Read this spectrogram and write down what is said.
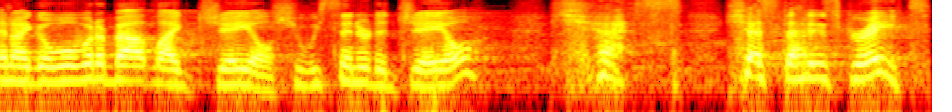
And I go, well, what about like jail? Should we send her to jail? Yes, yes, that is great.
